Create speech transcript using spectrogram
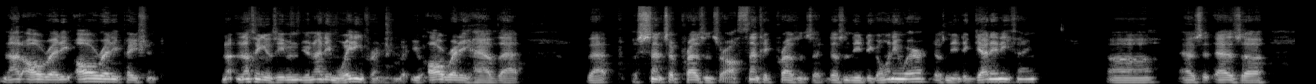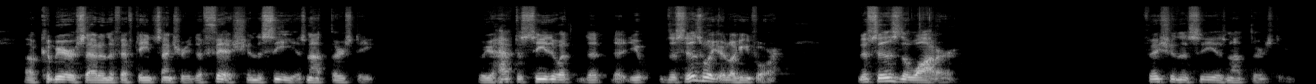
not already already patient. No, nothing is even you're not even waiting for anything, but you already have that that sense of presence or authentic presence that doesn't need to go anywhere, doesn't need to get anything. Uh, as as uh, uh, Kabir said in the 15th century, the fish in the sea is not thirsty. You have to see that, that, that you this is what you're looking for. This is the water. Fish in the sea is not thirsty.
